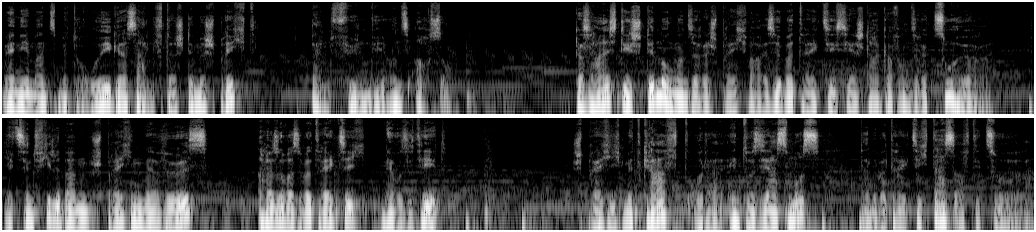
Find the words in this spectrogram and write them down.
wenn jemand mit ruhiger, sanfter Stimme spricht, dann fühlen wir uns auch so. Das heißt, die Stimmung unserer Sprechweise überträgt sich sehr stark auf unsere Zuhörer. Jetzt sind viele beim Sprechen nervös aber sowas überträgt sich Nervosität. Spreche ich mit Kraft oder Enthusiasmus, dann überträgt sich das auf die Zuhörer.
